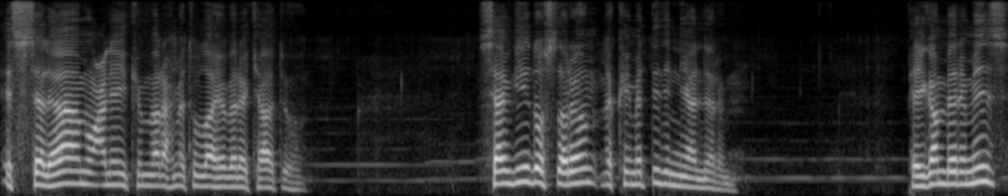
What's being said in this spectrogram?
Esselamu Aleyküm ve Rahmetullahi ve Berekatuhu. Sevgili dostlarım ve kıymetli dinleyenlerim. Peygamberimiz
